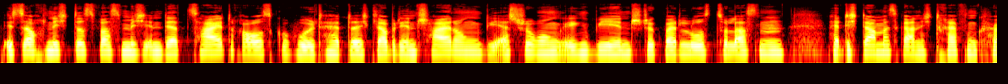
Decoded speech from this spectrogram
ist auch nicht das, was mich in der Zeit rausgeholt hätte. Ich glaube, die Entscheidung, die Essstörung irgendwie ein Stück weit loszulassen, hätte ich damals gar nicht treffen können.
